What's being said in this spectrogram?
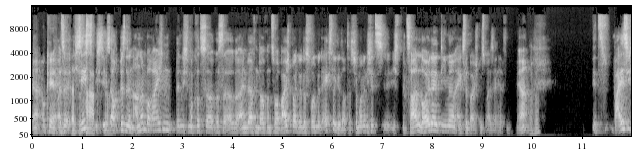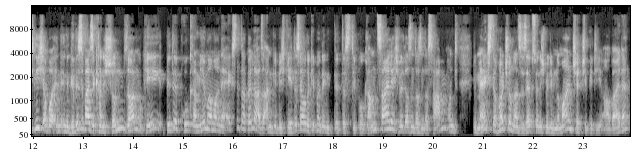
Ja, okay. Also das ich sehe es ich sehe es auch ein bisschen in anderen Bereichen, wenn ich mal kurz was einwerfen darf. Und zwar Beispiel, weil du das vorhin mit Excel gesagt hast. Schau mal, wenn ich jetzt, ich bezahle Leute, die mir Excel beispielsweise helfen. Ja. Mhm. Jetzt weiß ich nicht, aber in, in einer gewisser Weise kann ich schon sagen, okay, bitte programmier mal eine Excel-Tabelle. Also angeblich geht das ja, oder gib mir den, das, die Programmzeile, ich will das und das und das haben. Und du merkst ja heute schon, also selbst wenn ich mit dem normalen ChatGPT arbeite,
